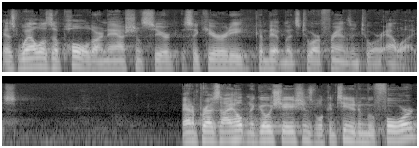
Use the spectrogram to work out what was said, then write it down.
as well as uphold our national security commitments to our friends and to our allies. Madam President, I hope negotiations will continue to move forward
